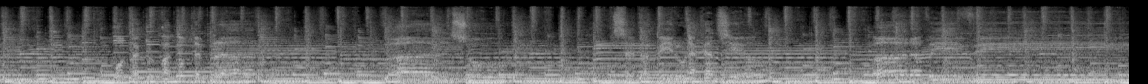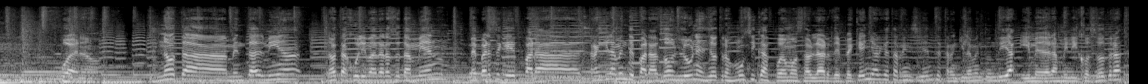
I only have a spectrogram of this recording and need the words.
Otra cruz para contemplar. Al sur, se respira una canción para vivir. Nota mental mía, nota Juli Matarazo también. Me parece que para tranquilamente para dos lunes de otras músicas podemos hablar de Pequeño Orquesta Reincidentes tranquilamente un día y Me darás mil hijos otra.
